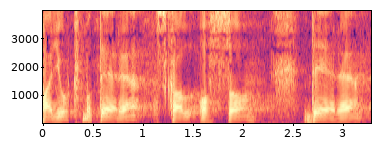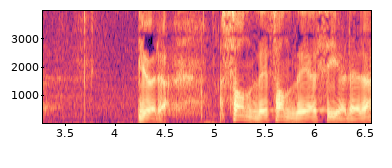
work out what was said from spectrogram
har gjort mot dere, skal også dere gjøre. Sannelig, sannelig, jeg sier dere,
